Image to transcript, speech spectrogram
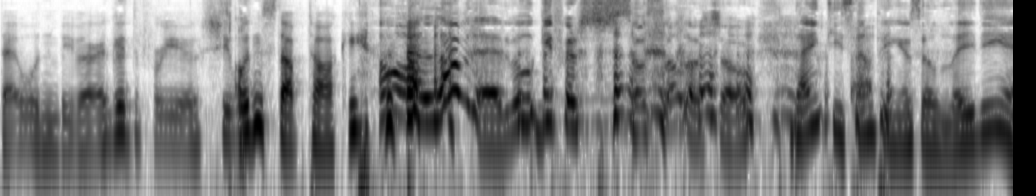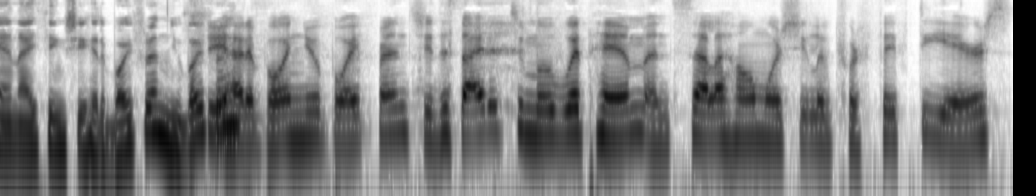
that wouldn't be very good for you. She wouldn't stop talking. oh i love that we'll give her so solo show 90 something years old lady and i think she had a boyfriend new boyfriend. she had a boy, new boyfriend. She decided to move with him and sell a home where she lived for 50 years.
